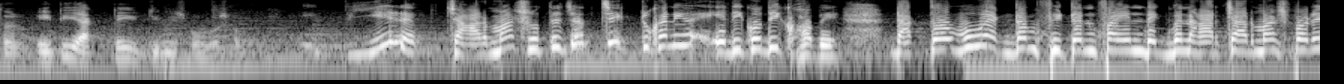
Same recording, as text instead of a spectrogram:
তো এইটি একটাই জিনিস বলব সবাইকে। এই বিয়ের চার মাস হতে যাচ্ছে, একটুখানি এদিক ওদিক হবে। ডাক্তারবাবু একদম ফিট অ্যান্ড ফাইন দেখবেন, আর চার মাস পরে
